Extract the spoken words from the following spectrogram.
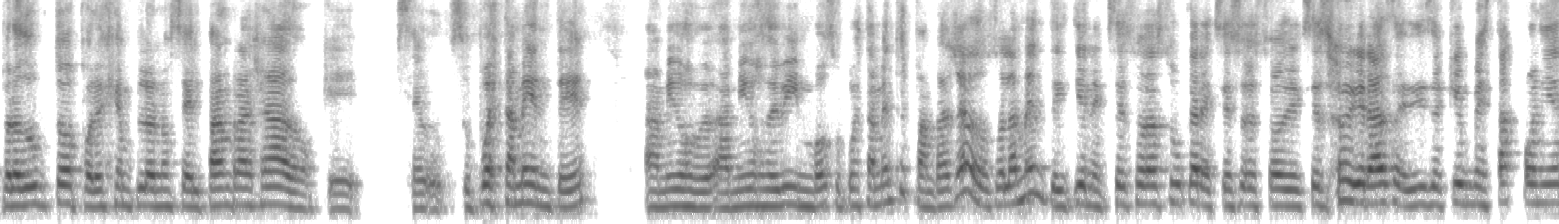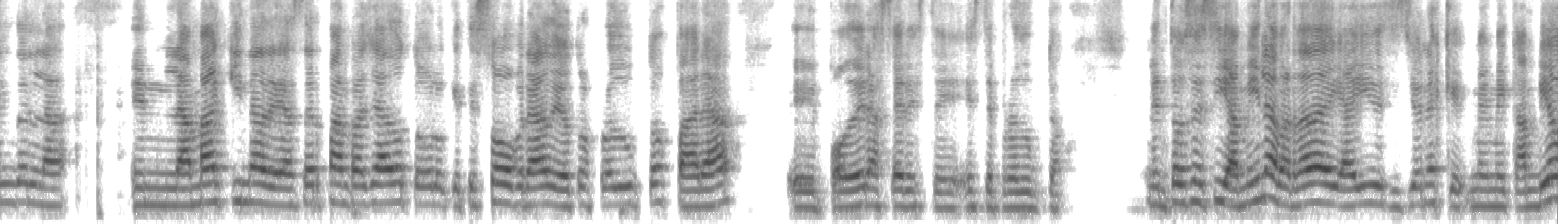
productos, por ejemplo, no sé, el pan rallado, que supuestamente amigos, amigos de Bimbo, supuestamente es pan rallado solamente y tiene exceso de azúcar, exceso de sodio, exceso de grasa y dices que me estás poniendo en la, en la máquina de hacer pan rallado todo lo que te sobra de otros productos para eh, poder hacer este, este producto. Entonces, sí, a mí la verdad hay, decisiones que me, me, cambió,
